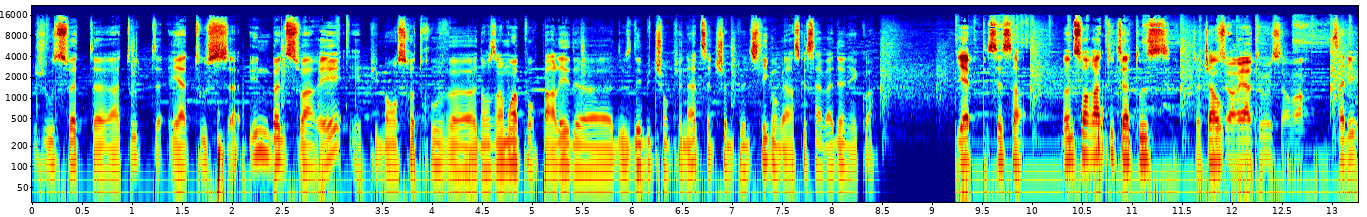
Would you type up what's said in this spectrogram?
Je vous souhaite à toutes et à tous une bonne soirée. Et puis bah, on se retrouve dans un mois pour parler de, de ce début de championnat, de cette Champions League. On verra ce que ça va donner. quoi. Yep, c'est ça. Bonne soirée à toutes et à tous. Ciao, ciao. Bonne soirée à tous, au revoir. Salut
